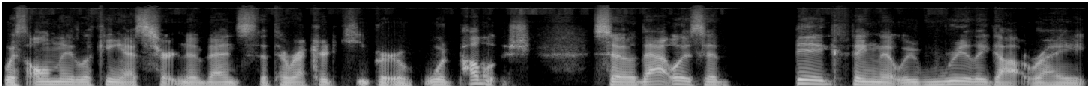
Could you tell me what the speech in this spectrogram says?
with only looking at certain events that the record keeper would publish. So that was a big thing that we really got right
